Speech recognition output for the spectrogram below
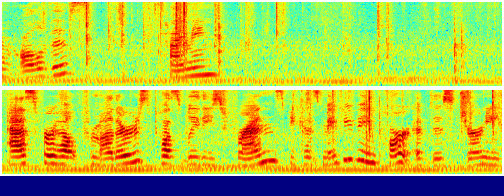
all of this. Timing. Ask for help from others, possibly these friends, because maybe being part of this journey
